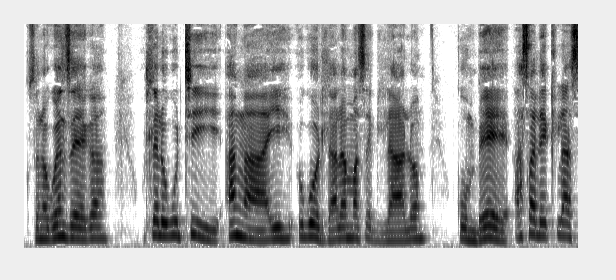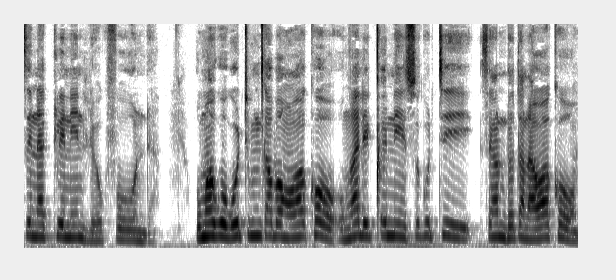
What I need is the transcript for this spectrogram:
Kusenokwenzeka uhlelo ukuthi angayi ukodlala masekudlalwa kumbe asale eklasini aclean indlu yokufunda. Uma kuukuthi umcabango wakho ungaliqinisa ukuthi sengandodana wakho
